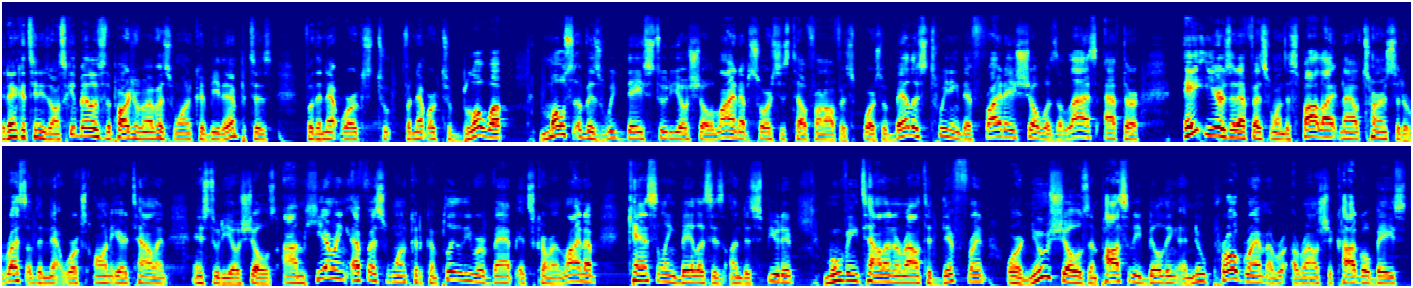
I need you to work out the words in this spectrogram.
It then continues on. Skip Bayless' departure from FS1 could be the impetus for the networks to for network to blow up most of his weekday studio show lineup. Sources tell Front Office Sports. With Bayless tweeting that Friday's show was the last after eight years at FS1, the spotlight now turns to the rest of the network's on-air talent and studio shows. I'm hearing FS1 could completely revamp its current lineup, canceling Bayless is undisputed, moving talent around to different or new shows, and possibly building a new program around Chicago-based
